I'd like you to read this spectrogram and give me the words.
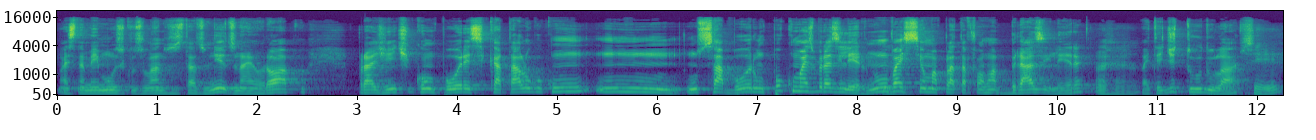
mas também músicos lá nos Estados Unidos, na Europa para a gente compor esse catálogo com um, um, sabor um pouco mais brasileiro. Não uhum. vai ser uma plataforma brasileira, uhum. vai ter de tudo lá. Sim.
